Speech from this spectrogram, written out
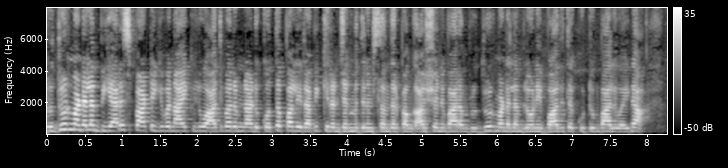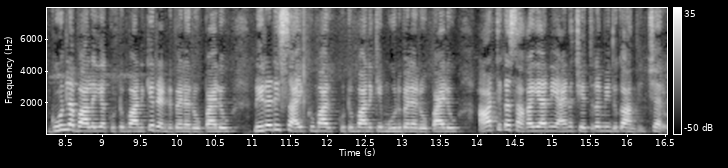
రుద్రూర్ మండలం బీఆర్ఎస్ పార్టీ యువ నాయకులు ఆదివారం నాడు కొత్తపల్లి రవికిరణ్ జన్మదినం సందర్భంగా శనివారం రుద్రూర్ మండలంలోని బాధిత కుటుంబాలు అయిన గూండ్ల బాలయ్య కుటుంబానికి రెండు వేల రూపాయలు నిరడి సాయి కుమార్ కుటుంబానికి మూడు వేల రూపాయలు ఆర్థిక సహాయాన్ని ఆయన చేతుల మీదుగా అందించారు.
